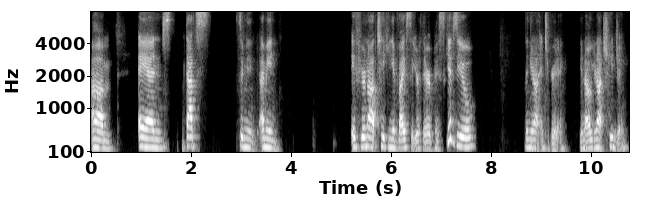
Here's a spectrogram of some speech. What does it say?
Um, and that's, I mean, I mean, if you're not taking advice that your therapist gives you, then you're not integrating you know you're not changing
